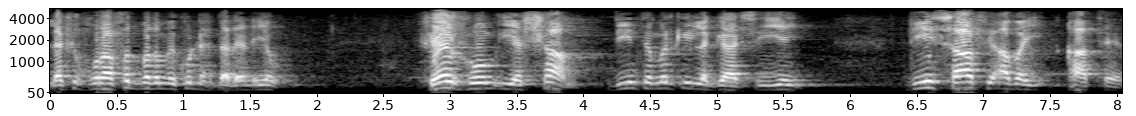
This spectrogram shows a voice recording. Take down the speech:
Laakiin khuraafad badan bay ku dhex dareen iyagu reer ruum iyo sham diinta markii la gaadhsiiyey diin saafi a bay qaateen.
